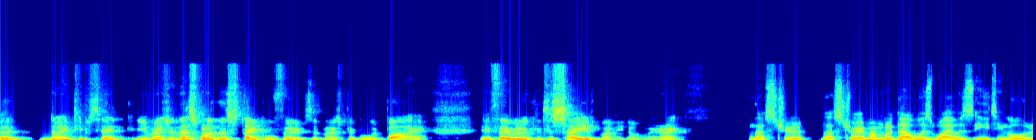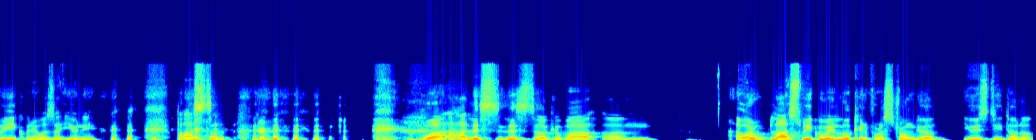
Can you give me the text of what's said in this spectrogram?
90% can you imagine? That's one of the staple foods that most people would buy if they were looking to save money normally right? That's true. That's true. I remember that was why i was eating all week when i was at uni. Pasta. Well let's let's talk about um our, last week we were looking for a stronger USD dollar,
